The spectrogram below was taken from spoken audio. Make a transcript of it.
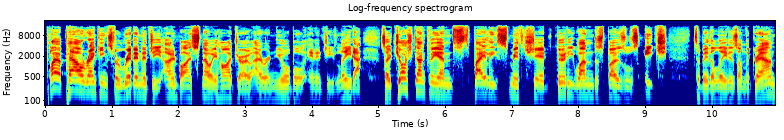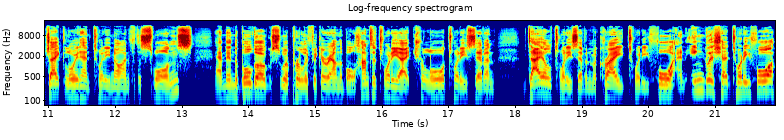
Player power rankings for Red Energy, owned by Snowy Hydro, a renewable energy leader. So Josh Dunkley and Bailey Smith shared 31 disposals each to be the leaders on the ground. Jake Lloyd had 29 for the Swans. And then the Bulldogs were prolific around the ball. Hunter 28, Treloar 27, Dale 27, Macrae 24, and English had 24.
